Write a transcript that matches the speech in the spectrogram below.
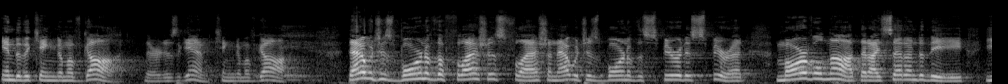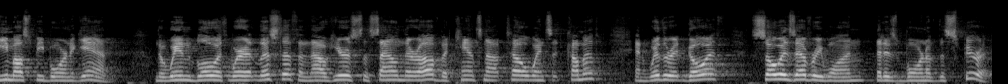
into the kingdom of God. There it is again, kingdom of God. That which is born of the flesh is flesh, and that which is born of the Spirit is spirit. Marvel not that I said unto thee, Ye must be born again. The wind bloweth where it listeth, and thou hearest the sound thereof, but canst not tell whence it cometh, and whither it goeth. So is everyone that is born of the Spirit.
